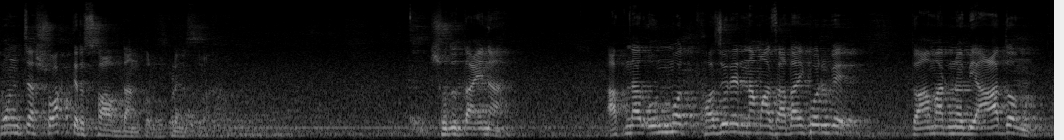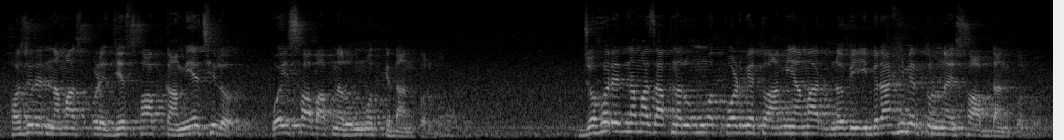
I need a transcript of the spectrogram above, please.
পঞ্চাশ অক্তের সব দান করব শুধু তাই না, আপনার উম্মত ফজরের নামাজ আদায় করবে, তো আমার নবী আদম ফজরের নামাজ পড়ে যে সব কামিয়েছিল, ওই সব আপনার উম্মতকে দান করব। জোহরের নামাজ আপনার উম্মত পড়বে, তো আমি আমার নবী ইব্রাহিমের তুলনায় সব দান করব।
